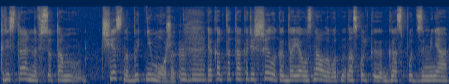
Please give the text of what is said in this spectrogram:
кристально все там честно быть не может. Угу. Я как-то так решила, когда я узнала, вот насколько Господь за меня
